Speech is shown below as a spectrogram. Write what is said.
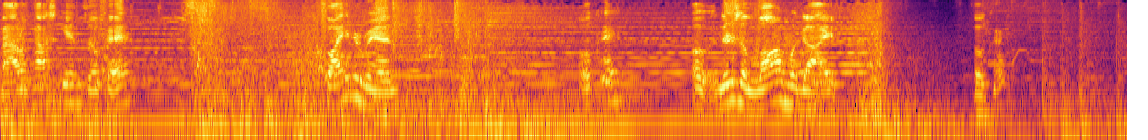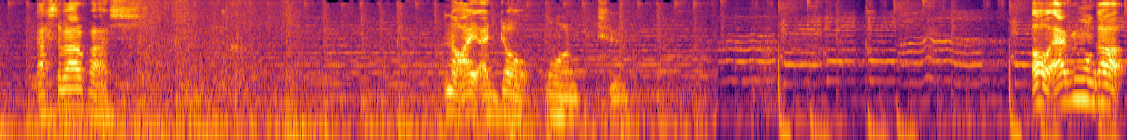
Battle Pass skins? Okay. Spider-Man. Okay. Oh, there's a llama guy. Okay. That's the Battle Pass. No, I, I don't want to. Oh, everyone got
